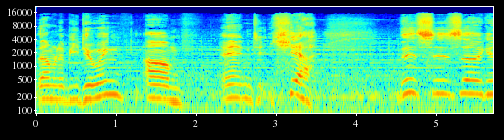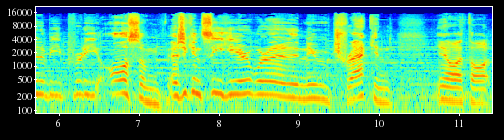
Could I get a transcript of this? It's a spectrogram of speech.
that I'm gonna be doing. Um, and yeah, this is uh, gonna be pretty awesome. As you can see here, we're at a new track, and you know, I thought,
